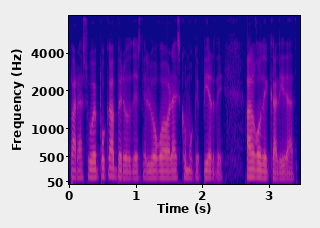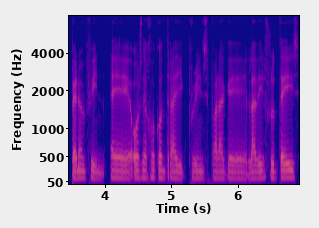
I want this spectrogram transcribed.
para su época, pero desde luego ahora es como que pierde algo de calidad. Pero en fin, os dejo con Tragic Prince para que la disfrutéis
